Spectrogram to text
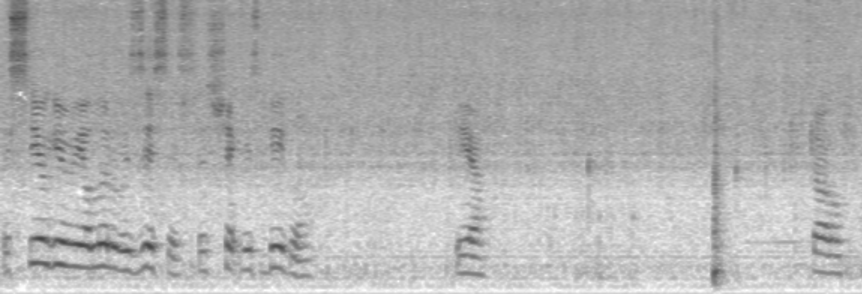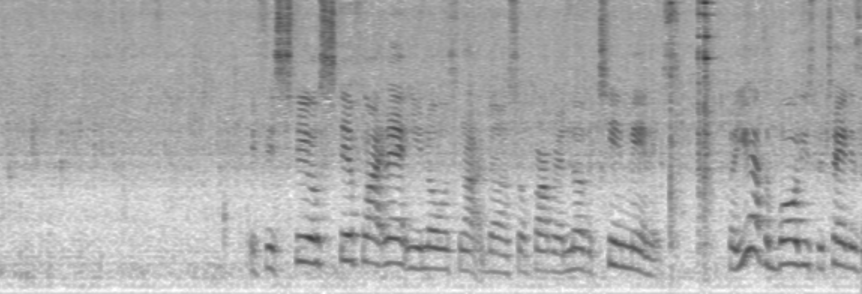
It's still giving me a little resistance. Let's check this big one. Yeah. So if it's still stiff like that, you know it's not done. So probably another 10 minutes. So you have to boil these potatoes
